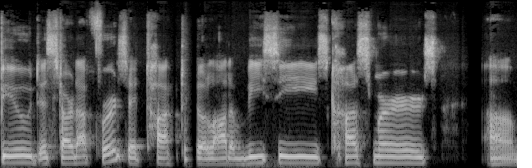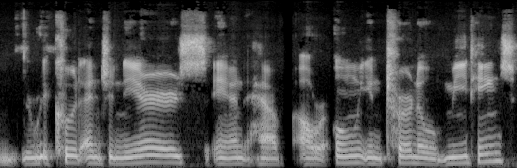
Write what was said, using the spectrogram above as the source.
build a startup first. I talked to a lot of VCs, customers, um, recruit engineers, and have our own internal meetings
